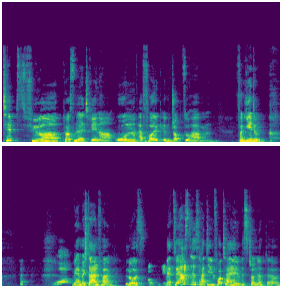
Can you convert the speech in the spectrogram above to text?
Tipps für Personal Trainer, um Erfolg im Job zu haben. Von jedem. Wow. Wer möchte anfangen? Los. Okay. Wer zuerst ist, hat den Vorteil, ihr wisst schon, ne? Der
